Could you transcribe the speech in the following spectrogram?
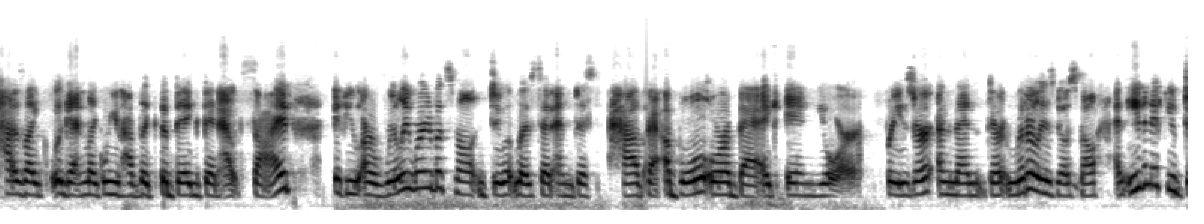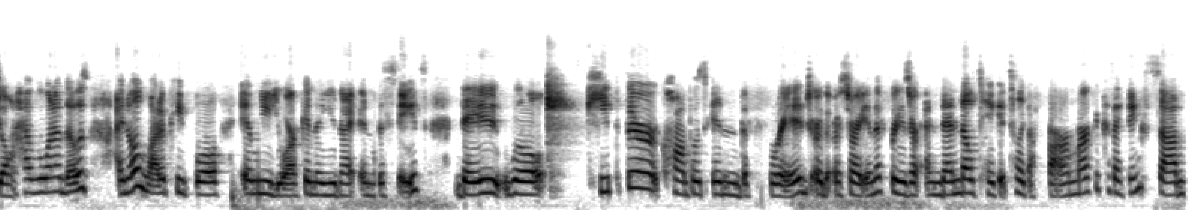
has like again like where you have like the big bin outside if you are really worried about smell do what liv said and just have a bowl or a bag in your freezer and then there literally is no smell. And even if you don't have one of those i know a lot of people in new york in the united in the states they will keep their compost in the fridge or, the, or sorry in the freezer and then they'll take it to like a farm market because i think some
